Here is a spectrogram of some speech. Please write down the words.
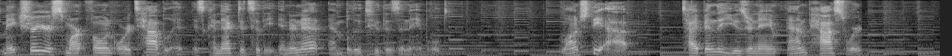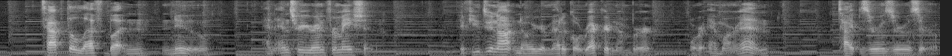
Make sure your smartphone or tablet is connected to the internet and Bluetooth is enabled. Launch the app, type in the username and password, tap the left button, New, and enter your information. If you do not know your medical record number, or MRN, type 000.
